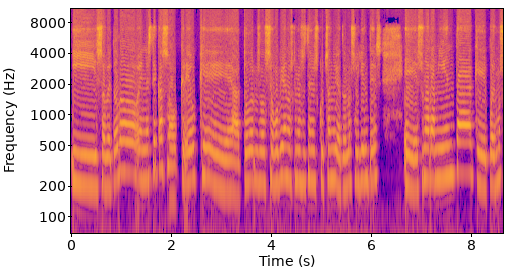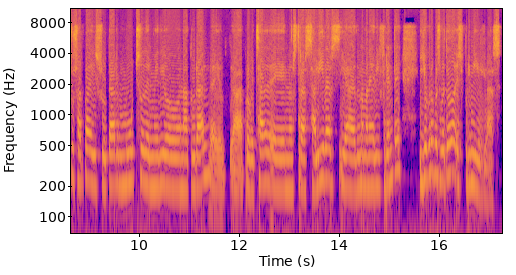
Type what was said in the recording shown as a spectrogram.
y sobre todo en este caso creo que a todos los segovianos que nos estén escuchando y a todos los oyentes eh, es una herramienta que podemos usar para disfrutar mucho del medio natural, aprovechar nuestras salidas ya de una manera diferente y yo creo que sobre todo exprimirlas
